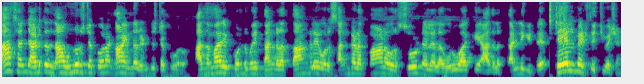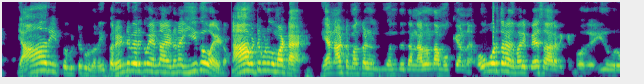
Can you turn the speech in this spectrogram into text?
நான் செஞ்ச அடுத்தது நான் இன்னொரு ஸ்டெப் வரேன் நான் இன்னும் ரெண்டு ஸ்டெப் வரும் அந்த மாதிரி கொண்டு போய் தங்களை தாங்களே ஒரு சங்கடமான ஒரு சூழ்நிலையில உருவாக்கி அதுல தள்ளிக்கிட்டு ஸ்டேல்மேட் சுச்சுவேஷன் யாரு இப்ப விட்டு கொடுக்கணும்? இப்ப ரெண்டு பேருக்குமே என்ன ஆயிடும்னா ஈகோ ஆயிடும். நான் விட்டு கொடுக்க மாட்டேன். என் நாட்டு மக்கள் வந்து தன் நலம் தான் முக்கியம்னு? ஒவ்வொருத்தரும் அது மாதிரி பேச ஆரம்பிக்கும் போது இது ஒரு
